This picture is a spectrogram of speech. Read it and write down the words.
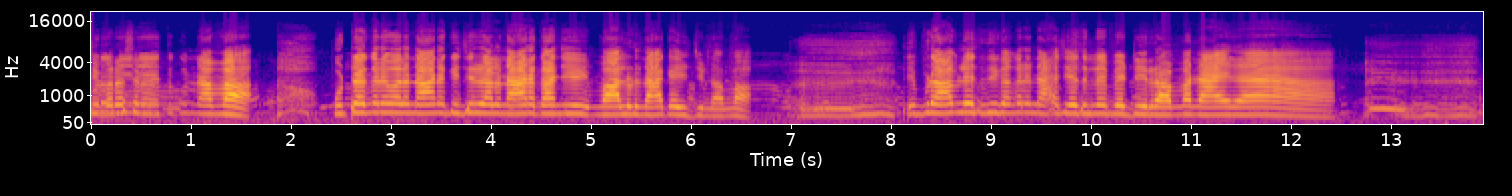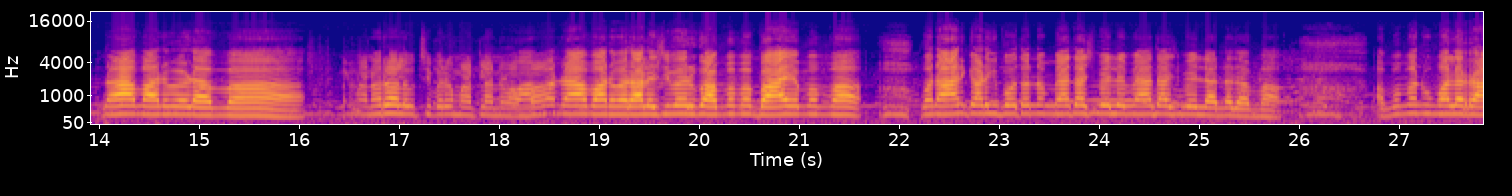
చివరి నేనే ఎత్తుకున్నమ్మా పుట్టంగానే వాళ్ళ నాన్నకి ఇచ్చిర్రు వాళ్ళ నాన్న కాంచి అల్లుడు నాకే ఇచ్చిండు అమ్మ. ఇప్పుడు ఆమ్లెట్ దిగంగానే నా చేతుల్లో పెట్టిర్రు అమ్మ నాయన. నా మనవడు అమ్మా. మనవరాలు చివరిగా మాట్లాడినావమ్మా నా మనవరాలు చివరకు అమ్మమ్మ బాయ్ అమ్మమ్మ మా నాన్నకి అడిగి పోతున్నాం మేధాసి వెళ్ళి మేధాసి వెళ్ళి అన్నదమ్మా అమ్మమ్మ నువ్వు మళ్ళా రా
